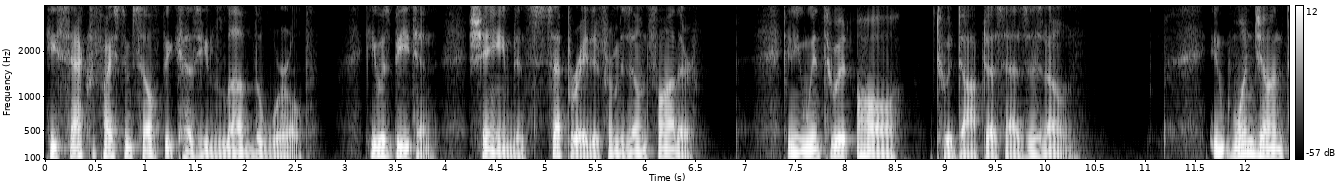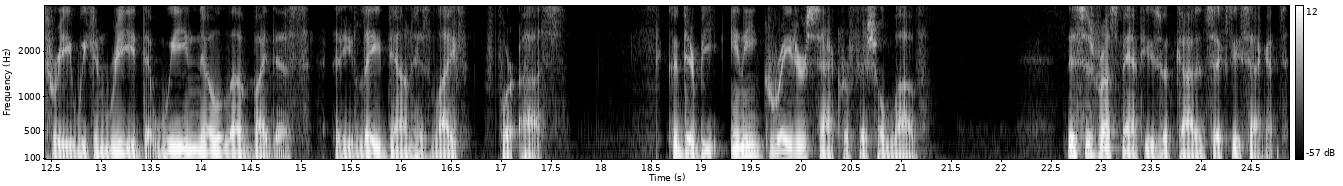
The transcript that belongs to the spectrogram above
He sacrificed himself because he loved the world. He was beaten, shamed, and separated from his own Father. And he went through it all to adopt us as his own. In 1 John 3, we can read that we know love by this, that he laid down his life for us. Could there be any greater sacrificial love? This is Russ Matthews with God in 60 Seconds.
